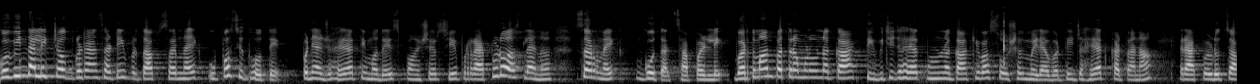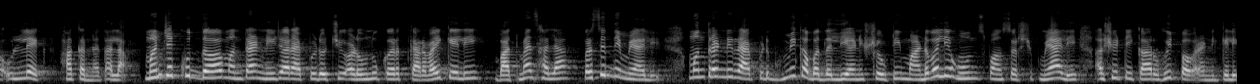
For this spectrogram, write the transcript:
गोविंदा लीगच्या उद्घाटनासाठी प्रताप सरनाईक उपस्थित होते. पण या जाहिरातीमध्ये स्पॉन्सरशिप रॅपिडो असल्यानं सरनाईक गोतात सापडले. वर्तमानपत्र म्हणू नका टीव्हीची जाहिरात म्हणू नका किंवा सोशल मीडियावरती जाहिरात करताना रॅपिडोचा उल्लेख हा करण्यात आला. म्हणजे खुद्द मंत्र्यांनी ज्या रॅपिडोची अडवणूक करत कारवाई केली बातम्या झाल्या प्रसिद्धी मिळाली. मंत्र्यांनी रॅपिड भूमिका बदलली आणि शेवटी मांडवलीहून स्पॉन्सरशिप मिळाली अशी टीका रोहित पवारांनी केली.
